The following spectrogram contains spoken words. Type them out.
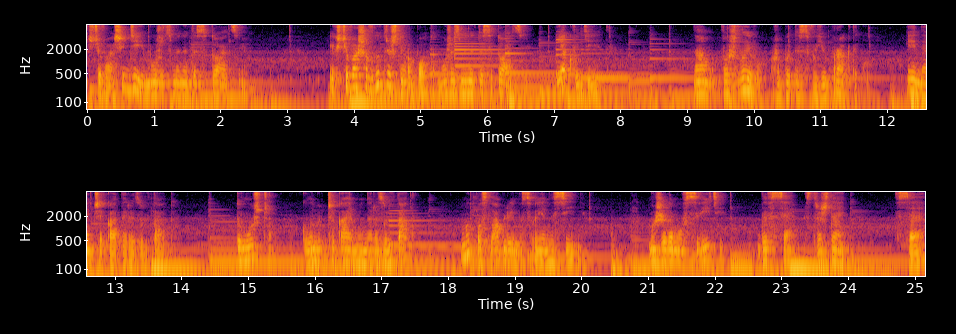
що ваші дії можуть змінити ситуацію? Якщо ваша внутрішня робота може змінити ситуацію, як ви дієте? Нам важливо робити свою практику і не чекати результату. Тому що, коли ми чекаємо на результат, ми послаблюємо своє насіння. Ми живемо в світі, де все страждання, все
